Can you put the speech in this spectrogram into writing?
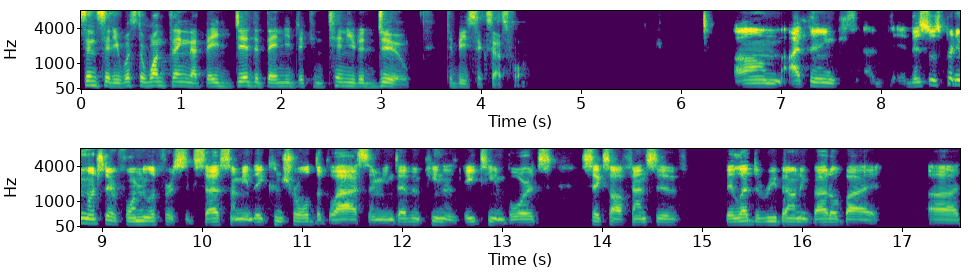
Sin City, what's the one thing that they did that they need to continue to do to be successful? Um, I think this was pretty much their formula for success. I mean, they controlled the glass. I mean, Devin Pina, 18 boards, six offensive. they led the rebounding battle by uh,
